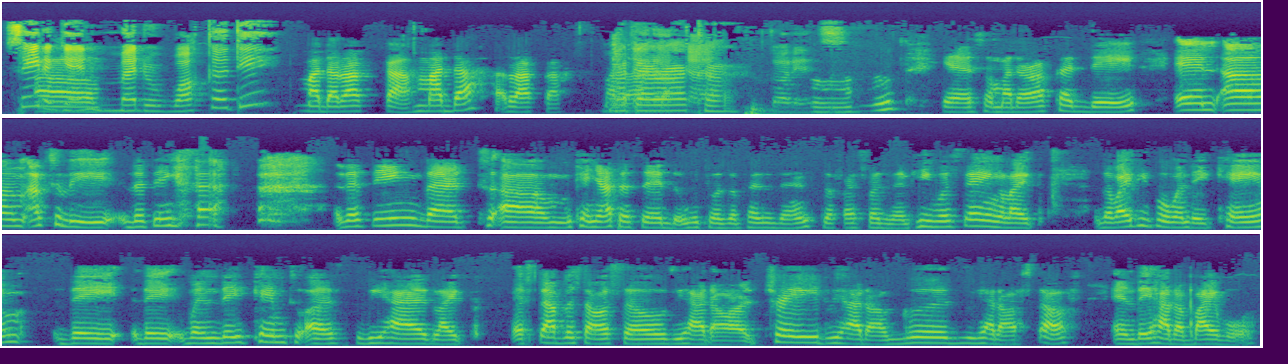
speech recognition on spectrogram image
Say it again. Madaraka Day? Madaraka, Madaraka, Madaraka. Got it. hmm Yeah, so Madaraka Day. And um actually the thing the thing that um Kenyatta said, which was the president, the first president, he was saying like the white people when they came, they they when they came to us, we had like established ourselves, we had our trade, we had our goods, we had our stuff, and they had a Bible.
